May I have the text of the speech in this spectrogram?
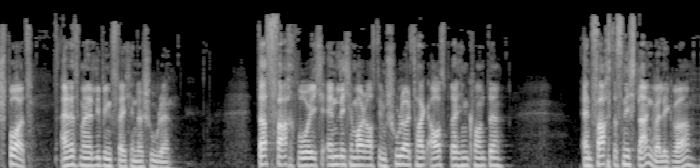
Sport, eines meiner Lieblingsfächer in der Schule. Das Fach, wo ich endlich einmal aus dem Schulalltag ausbrechen konnte. Ein Fach, das nicht langweilig war,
